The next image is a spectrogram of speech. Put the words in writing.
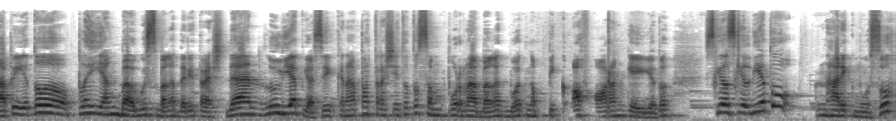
Tapi itu play yang bagus banget dari Trash dan lu lihat gak sih kenapa Trash itu tuh sempurna banget buat nge-pick off orang kayak gitu. Skill-skill dia tuh narik musuh,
